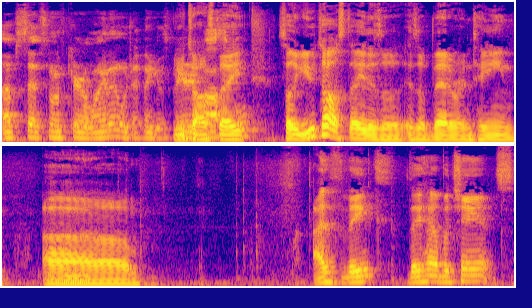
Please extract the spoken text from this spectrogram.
upsets North Carolina, which I think is very utah possible. state so utah state is a is a veteran team um i think they have a chance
